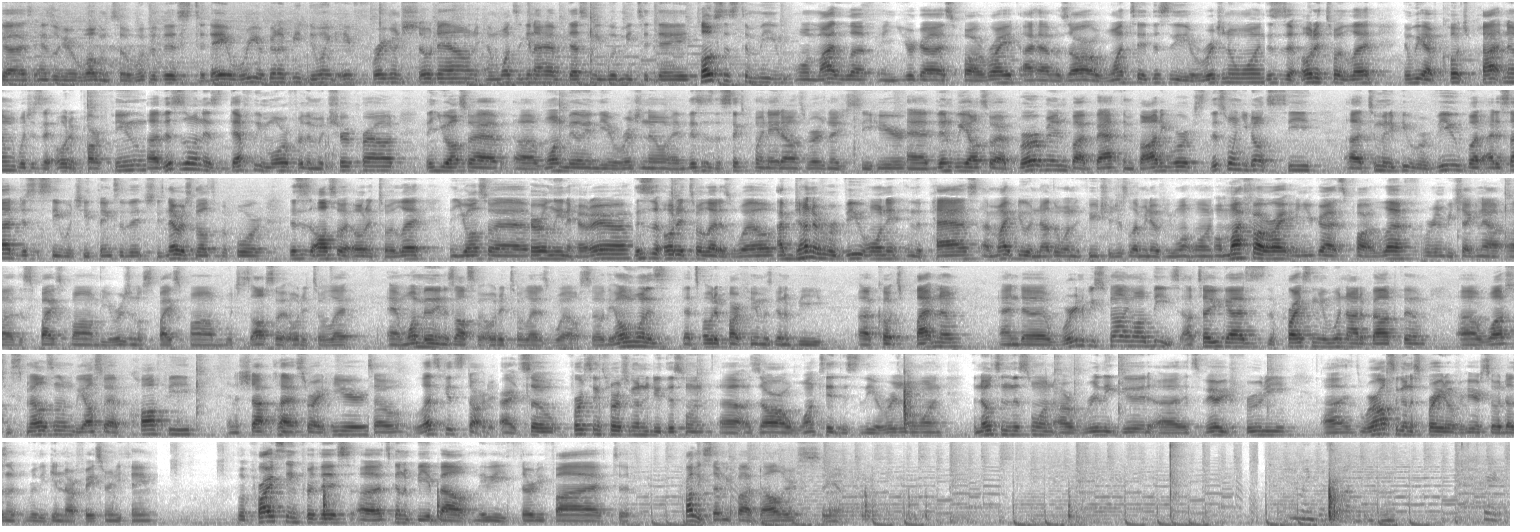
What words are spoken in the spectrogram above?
guys? Angelo here. Welcome to Whiff of This. Today we are going to be doing a fragrance showdown, and once again I have Destiny with me today. Closest to me on my left and your guys far right, I have Azzaro Wanted. This is the original one. This is an Eau de Toilette. Then we have Coach Platinum, which is an Eau de Parfum. Uh, this one is definitely more for the mature crowd. Then you also have uh, 1 Million, the original, and this is the 6.8 ounce version as you see here. And then we also have Bourbon by Bath and Body Works. This one you don't see uh, too many people review, but I decided just to see what she thinks of it. She's never smelled it before. This is also an Eau de Toilette. And you also have Carolina Herrera. This is an Eau de Toilette as well. I've done a review on it in the past. I might do another one in the future. Just let me know if you want one. On my far right and you guys far left, we're going to be checking out uh, the Spice Bomb, the original Spice Bomb, which is also an Eau de Toilette. And 1 million is also an Eau de Toilette as well. So the only one is that's Eau de Parfum is going to be uh, Coach Platinum and uh, we're going to be smelling all these. I'll tell you guys the pricing and whatnot about them uh, while she smells them. We also have coffee and a shot glass right here. So let's get started. All right, so first things first, we're going to do this one, uh, Azzaro Wanted. This is the original one. The notes in this one are really good. Uh, it's very fruity. Uh, we're also going to spray it over here so it doesn't really get in our face or anything. But pricing for this, uh, it's going to be about maybe 35 to probably $75. So yeah.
